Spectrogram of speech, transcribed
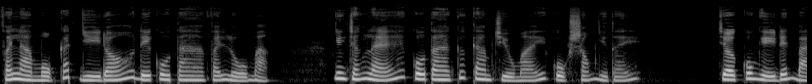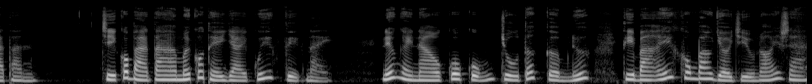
Phải làm một cách gì đó để cô ta phải lộ mặt. Nhưng chẳng lẽ cô ta cứ cam chịu mãi cuộc sống như thế? Chờ cô nghĩ đến bà Thành, Chỉ có bà ta mới có thể giải quyết việc này. Nếu ngày nào cô cũng chu tất cơm nước, Thì bà ấy không bao giờ chịu nói ra.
